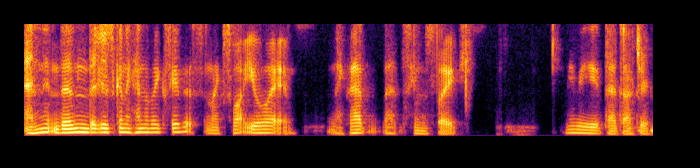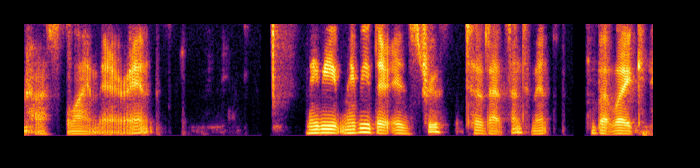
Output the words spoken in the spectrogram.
And then they're just going to kind of like say this and like swat you away. Like that, that seems like maybe that doctor mm-hmm. crossed the line there, right? Maybe, maybe there is truth to that sentiment, but like,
